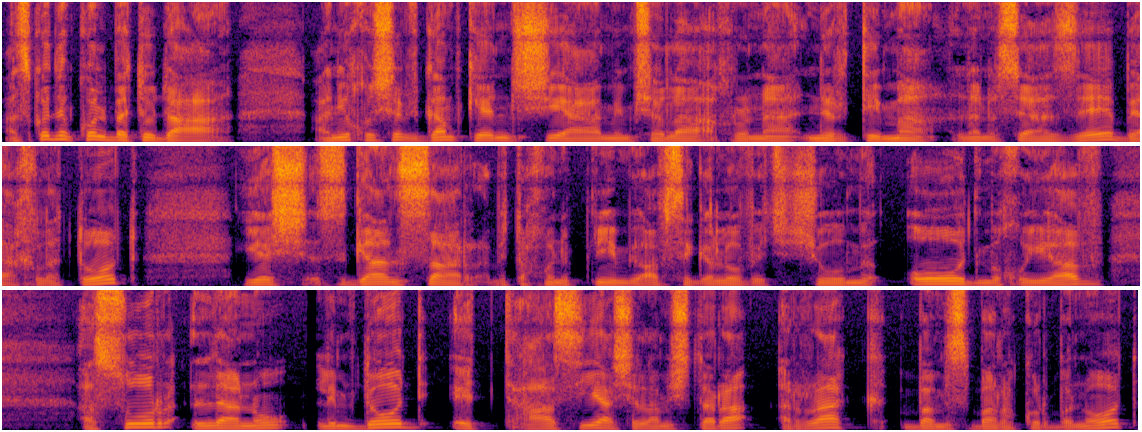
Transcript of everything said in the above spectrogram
אז קודם כל בתודעה. אני חושב גם כן שהממשלה האחרונה נרתמה לנושא הזה בהחלטות. יש סגן שר ביטחון פנים, יואב סגלוביץ', שהוא מאוד מחויב. אסור לנו למדוד את העשייה של המשטרה רק במספר הקורבנות,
